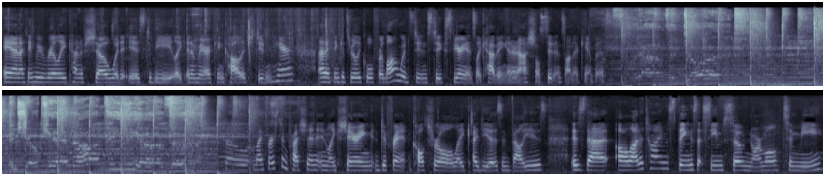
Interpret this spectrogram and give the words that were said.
and I think we really kind of show what it is to be like an American college student here. And I think it's really cool for Longwood students to experience like having international students on their campus. So my first impression in like sharing different cultural like ideas and values is that a lot of times things that seem so normal to me,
